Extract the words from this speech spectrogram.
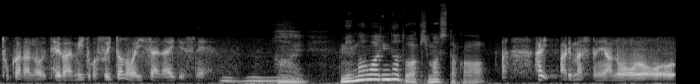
都からの手紙とかそういったのは一切ないですね。はい。見回りなどは来ましたか？あ、はい、ありましたね。あの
